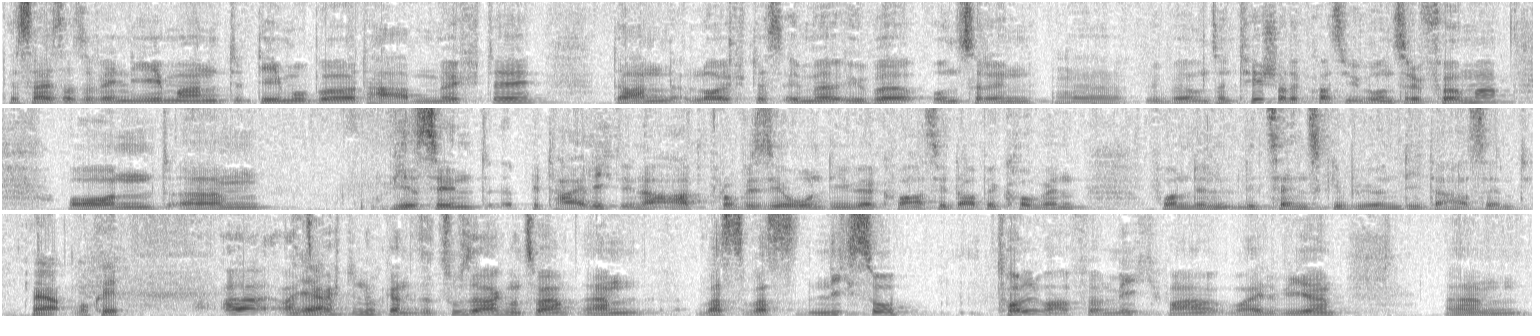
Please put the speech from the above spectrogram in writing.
Das heißt also, wenn jemand Demobird haben möchte, dann läuft das immer über unseren, äh, über unseren Tisch oder quasi über unsere Firma. Und ähm, wir sind beteiligt in einer Art Provision, die wir quasi da bekommen von den Lizenzgebühren, die da sind. Ja, okay. Aber eins Ja. möchte ich noch ganz dazu sagen, und zwar, ähm, was, was nicht so toll war für mich, war, weil wir, ähm,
